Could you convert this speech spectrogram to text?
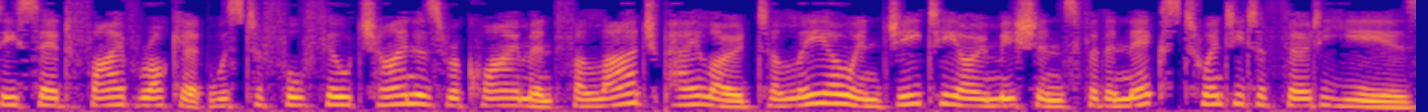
CZ-5 rocket was to fulfill China's requirement for large payload to LEO and GTO missions for the next 20 to 30 years.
